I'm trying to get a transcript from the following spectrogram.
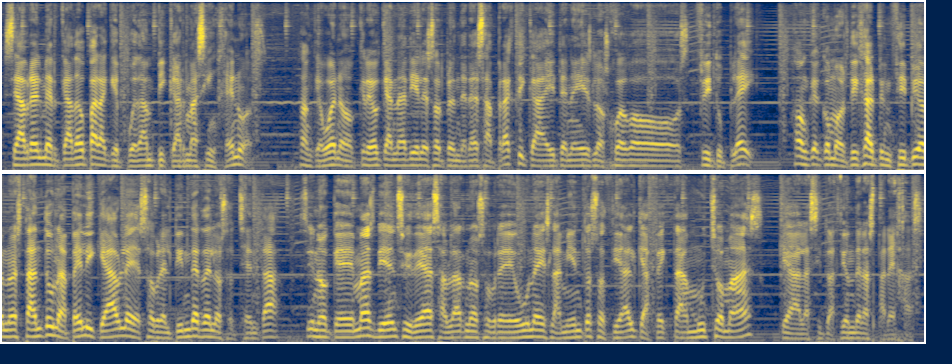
se abre el mercado para que puedan picar más ingenuos. Aunque bueno, creo que a nadie le sorprenderá esa práctica, ahí tenéis los juegos free to play. Aunque como os dije al principio, no es tanto una peli que hable sobre el Tinder de los 80, sino que más bien su idea es hablarnos sobre un aislamiento social que afecta mucho más que a la situación de las parejas.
